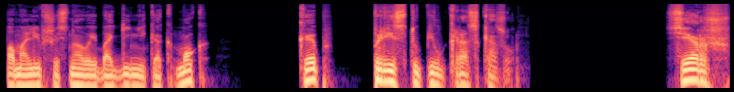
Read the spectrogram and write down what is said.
Помолившись новой богине как мог, Кэп приступил к рассказу. Серж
